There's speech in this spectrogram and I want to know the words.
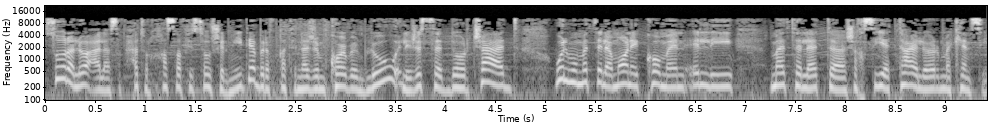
صورة له على صفحته الخاصة في ال social media برفقة النجم كوربن بلو اللي جسد دور تشاد والممثلة مونيك كولمن اللي مثلت شخصية تايلور ماكنسي.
